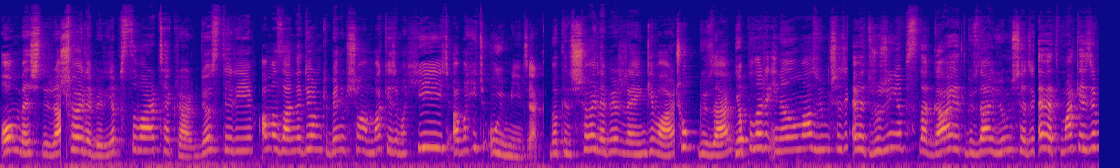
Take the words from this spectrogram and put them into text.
15 lira. Şöyle bir yapısı var. Tekrar göstereyim. Ama zannediyorum ki benim şu an makyajıma hiç ama hiç uymayacak. Bakın şöyle bir rengi var. Çok güzel. Yapıları inanılmaz yumuşacık. Evet rujun yapısı da gayet güzel yumuşacık. Evet makyajım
